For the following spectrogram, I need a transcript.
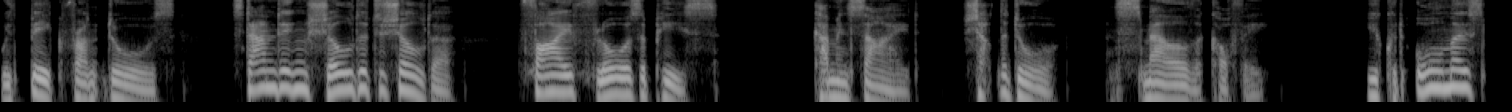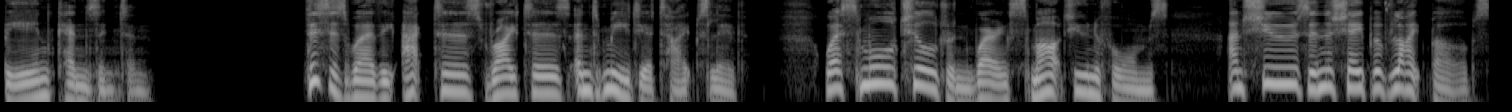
with big front doors standing shoulder to shoulder, five floors apiece. Come inside, shut the door, and smell the coffee. You could almost be in Kensington. This is where the actors, writers, and media types live, where small children wearing smart uniforms and shoes in the shape of light bulbs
